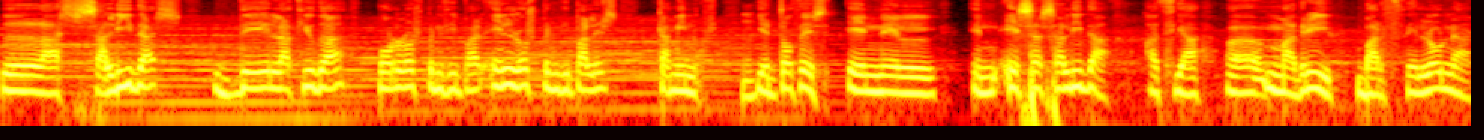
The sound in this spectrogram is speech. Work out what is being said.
las salidas de la ciudad por los en los principales caminos. Mm. Y entonces en el en esa salida hacia eh, Madrid, Barcelona,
